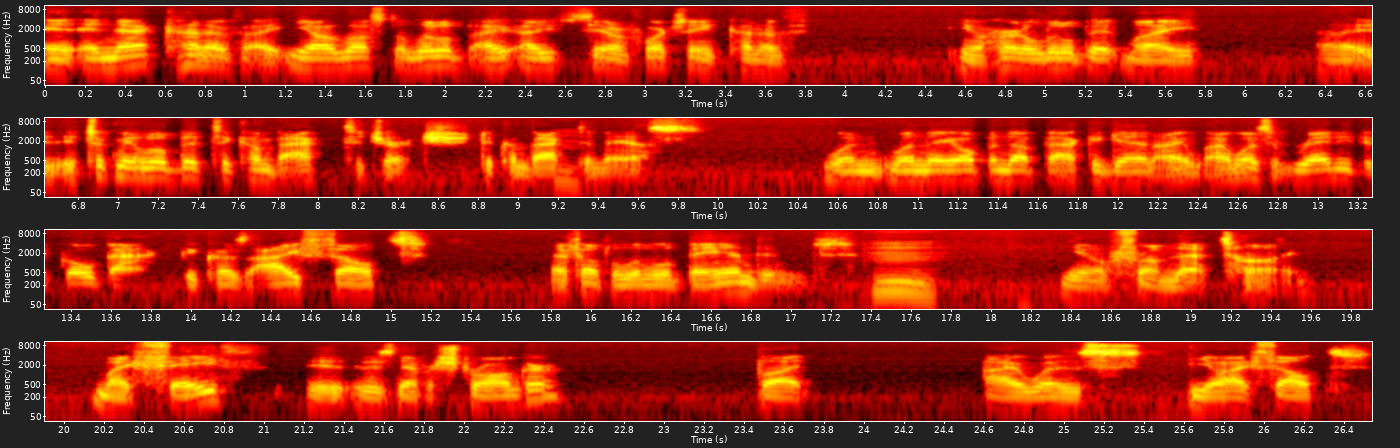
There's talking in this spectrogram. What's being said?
and, and that kind of I, you know I lost a little. I, I say unfortunately kind of you know hurt a little bit my. Uh, it, it took me a little bit to come back to church, to come back to mass. When when they opened up back again, I, I wasn't ready to go back because I felt I felt a little abandoned, Hmm. You know, from that time. My faith it, it was never stronger, but I was, you know, I felt,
